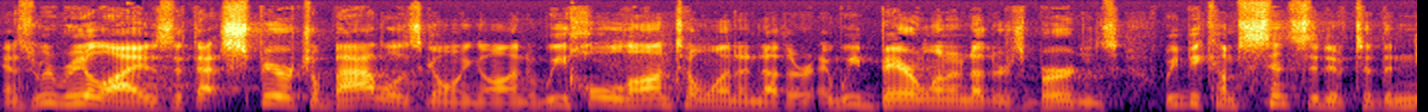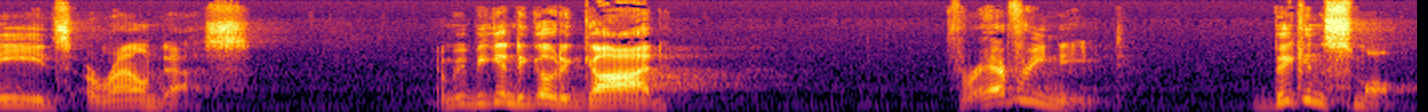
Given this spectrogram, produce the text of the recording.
And as we realize that that spiritual battle is going on, and we hold on to one another and we bear one another's burdens, we become sensitive to the needs around us. And we begin to go to God for every need, big and small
